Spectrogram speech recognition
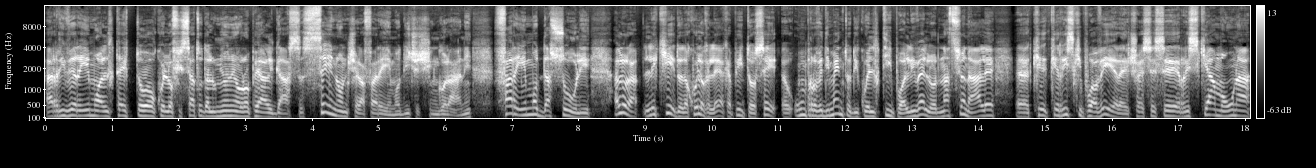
arriveremo al tetto, quello fissato dall'Unione Europea al gas. Se non ce la faremo, dice Cingolani, faremo da soli. Allora le chiedo, da quello che lei ha capito, se eh, un provvedimento di quel tipo a livello nazionale eh, che, che rischi può avere avere, cioè se, se rischiamo una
